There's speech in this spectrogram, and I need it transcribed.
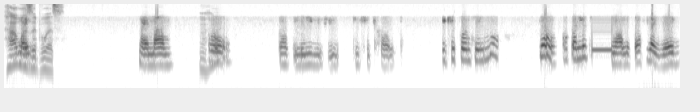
How was Like- it worse? my mom. Mhm. Oh, that lady is difficult. He kept on saying, no, no, I can't let's stuff like that.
